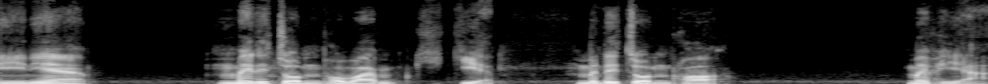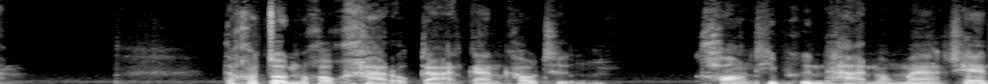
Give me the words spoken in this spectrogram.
นี้เนี่ยไม่ได้จนเพราะว่าขี้เกียจไม่ได้จนเพราะไม่พยายาม แต่เขาจนเพราะเขาขาดโอกาสการเข้าถึง ของที่พื้นฐานมากๆ เช่น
